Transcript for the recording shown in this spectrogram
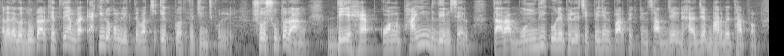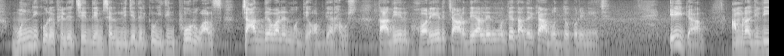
তাহলে দেখো দুটার ক্ষেত্রে আমরা একই রকম লিখতে পাচ্ছি একটু একটু চেঞ্জ করলে সো সুতরাং দে হ্যাভ কনফাইন্ড দেমসেলফ তারা বন্দি করে ফেলেছে present perfect in subject has have ভার্বের থার্ড ফর্ম বন্দি করে ফেলেছে দেমসেলফ নিজেদেরকে উইথিন ফোর ওয়ালস চার দেওয়ালের মধ্যে অফ দেয়ার হাউস তাদের ঘরের চার দেওয়ালের মধ্যে তাদেরকে আবদ্ধ করে নিয়েছে। এইটা আমরা যদি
